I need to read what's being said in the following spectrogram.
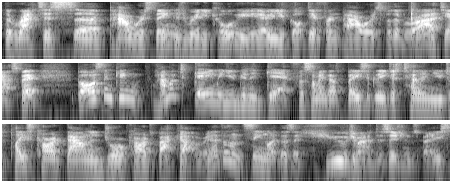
The Rattus uh, powers thing is really cool. You know, you've got different powers for the variety aspect. But I was thinking, how much game are you going to get for something that's basically just telling you to place cards down and draw cards back up? I mean, that doesn't seem like there's a huge amount of decision space.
